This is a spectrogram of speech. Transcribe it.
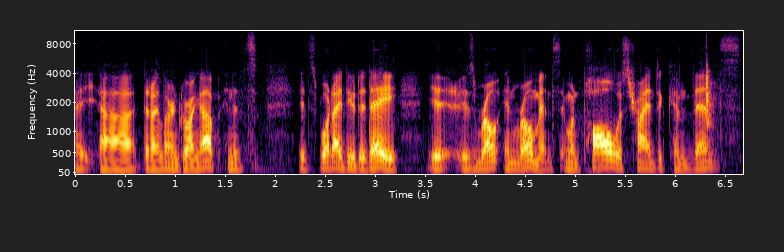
uh, that I learned growing up, and it's it's what I do today, is in Romans. And when Paul was trying to convince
